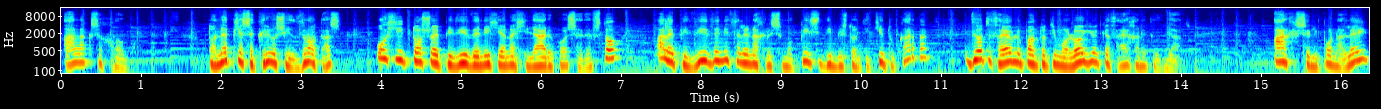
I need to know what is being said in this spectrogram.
άλλαξε χρώμα. Τον έπιασε κρύος υδρότας, όχι τόσο επειδή δεν είχε ένα χιλιάρικο σε ρευστό, αλλά επειδή δεν ήθελε να χρησιμοποιήσει την πιστοτική του κάρτα, διότι θα έβλεπαν το τιμολόγιο και θα έχανε τη δουλειά του. Άρχισε λοιπόν να λέει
